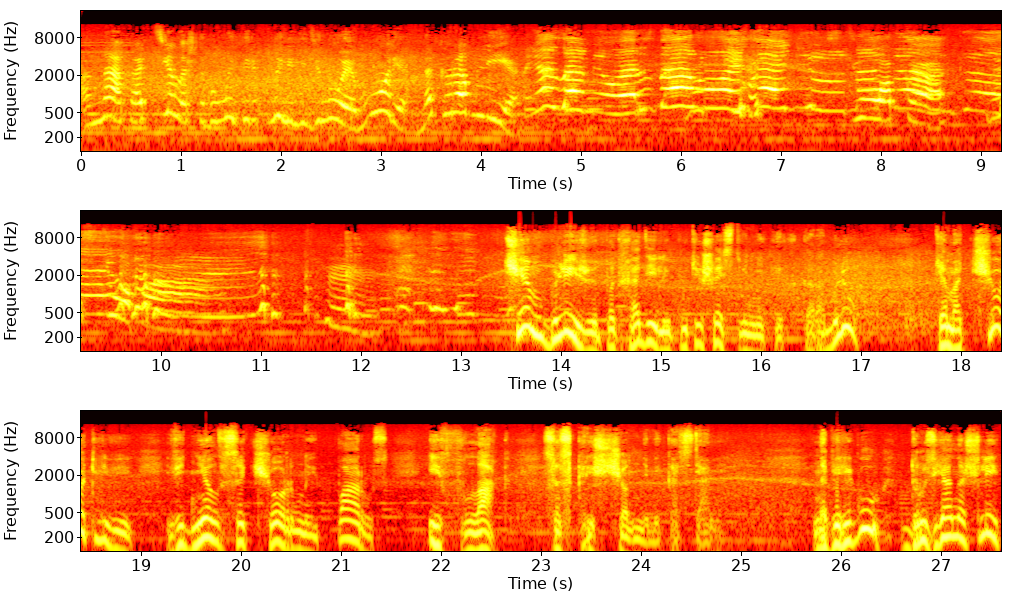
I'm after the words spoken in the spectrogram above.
Она хотела, чтобы мы переплыли ледяное море на корабле. Я замерз, домой хочу. Степка! Ну, Степа! Чем ближе подходили путешественники к кораблю, тем отчетливее виднелся черный парус и флаг со скрещенными костями. На берегу друзья нашли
